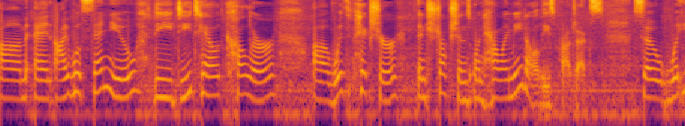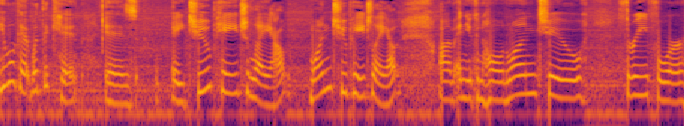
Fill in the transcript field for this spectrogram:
um, and I will send you the detailed color uh, with picture instructions on how I made all these projects. So what you will get with the kit is a two page layout, one two page layout, um, and you can hold one, two, three, four,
